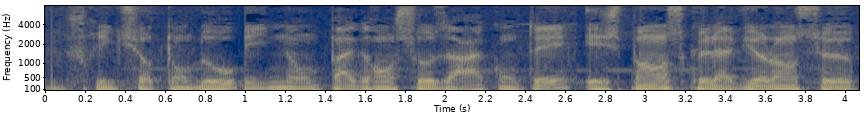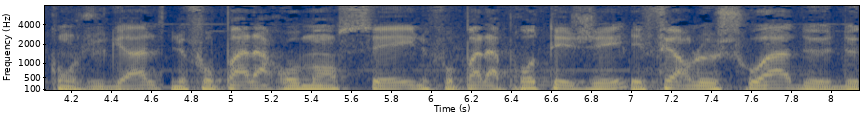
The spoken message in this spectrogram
du fric sur ton dos. Ils n'ont pas grand-chose à raconter. Et je pense que la violence conjugale, il ne faut pas la romancer, il ne faut pas la protéger et faire le choix de, de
